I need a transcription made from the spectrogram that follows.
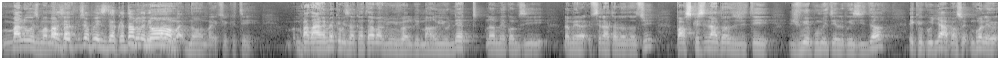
malheureusement. Non, c'est le président Kantar. Non, non, non, mais écoutez, je ne pas que le président Kantar va jouer rôle de marionnette. Non, mais comme si, non, mais sénateur la tortue, parce que sénateur était joué pour mettre le président, et que Kounia, parce que moi, le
